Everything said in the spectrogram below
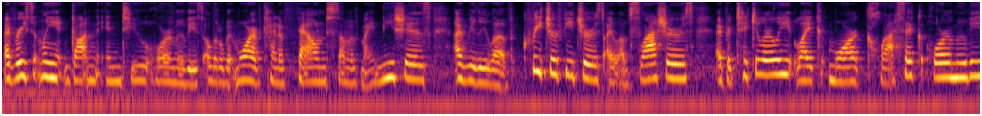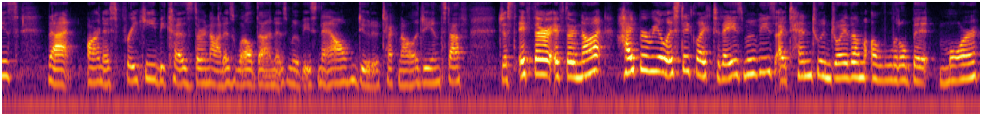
I've recently gotten into horror movies a little bit more. I've kind of found some of my niches. I really love creature features, I love slashers. I particularly like more classic horror movies that aren't as freaky because they're not as well done as movies now due to technology and stuff. Just if they're if they're not hyper realistic like today's movies, I tend to enjoy them a little bit more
